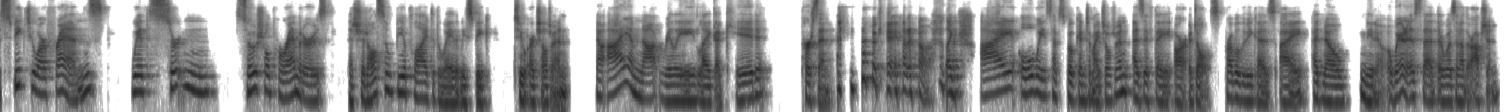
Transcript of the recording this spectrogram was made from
speak to our friends with certain social parameters that should also be applied to the way that we speak to our children. Now, I am not really like a kid person. okay. I don't know. Like, I always have spoken to my children as if they are adults, probably because I had no, you know, awareness that there was another option.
